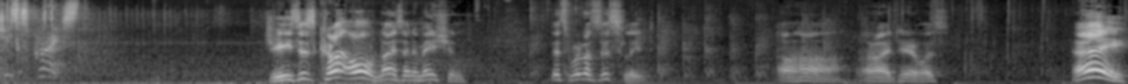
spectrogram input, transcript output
Jesus Christ! Jesus Christ! Oh, nice animation. This where does this lead? Uh huh. All right, here it was. Hey!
